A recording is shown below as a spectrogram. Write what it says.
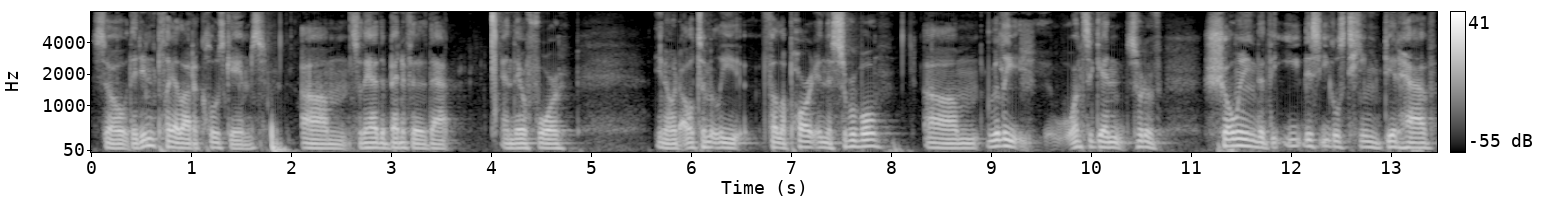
So they didn't play a lot of close games. Um, so they had the benefit of that. And therefore, you know, it ultimately fell apart in the Super Bowl. Um, really, once again, sort of showing that the this Eagles team did have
